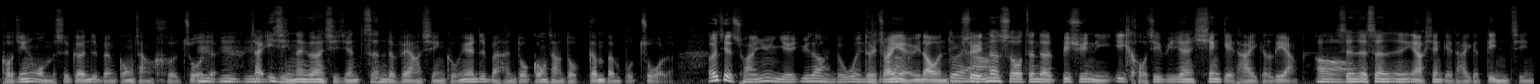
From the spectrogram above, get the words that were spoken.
口金我们是跟日本工厂合作的，嗯嗯嗯、在疫情那段期间真的非常辛苦，因为日本很多工厂都根本不做了，而且船运也遇到很多问题，对，船运也遇到问题，啊、所以那时候真的必须你一口气必须先给他一个量，哦、甚至甚至要先给他一个定金，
